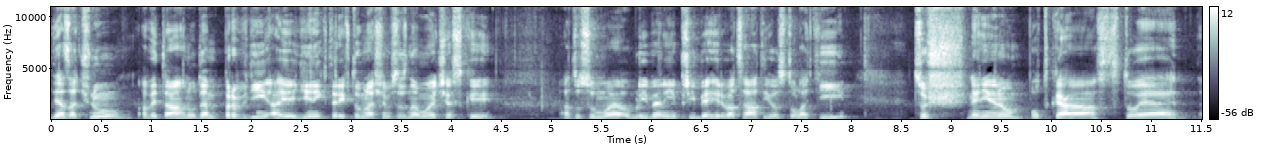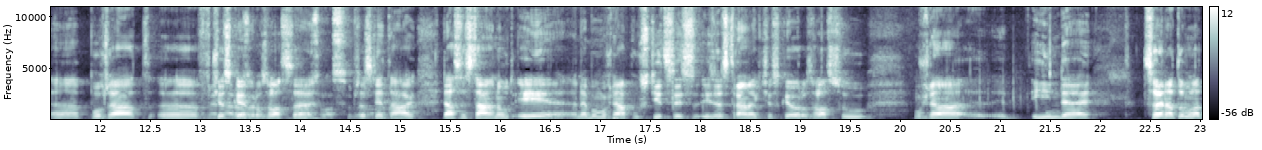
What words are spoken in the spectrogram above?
já začnu a vytáhnu ten první a jediný, který v tom našem seznamu je česky. A to jsou moje oblíbené příběhy 20. století, což není jenom podcast, to je uh, pořád uh, v Je českém roz- rozhlase. rozhlase, Přesně ano. tak. Dá se stáhnout i, nebo možná pustit si z- i ze stránek českého rozhlasu, možná eh, i jinde. Co je na tomhle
